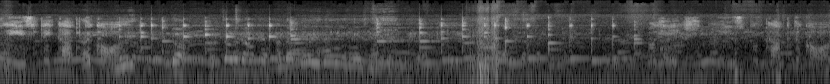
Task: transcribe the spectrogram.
please pick up the call Up the call.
